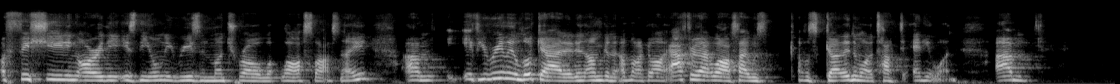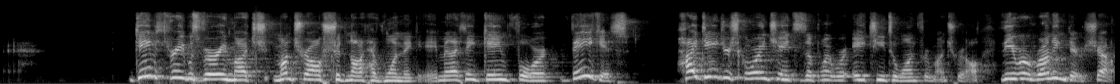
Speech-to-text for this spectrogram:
officiating already is the only reason Montreal lost last night. Um, if you really look at it, and I'm gonna, I'm not gonna lie. After that loss, I was, I was gutted. I didn't want to talk to anyone. Um, game three was very much Montreal should not have won the game, and I think game four, Vegas. High danger scoring chances at a point were 18 to 1 for Montreal. They were running their show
